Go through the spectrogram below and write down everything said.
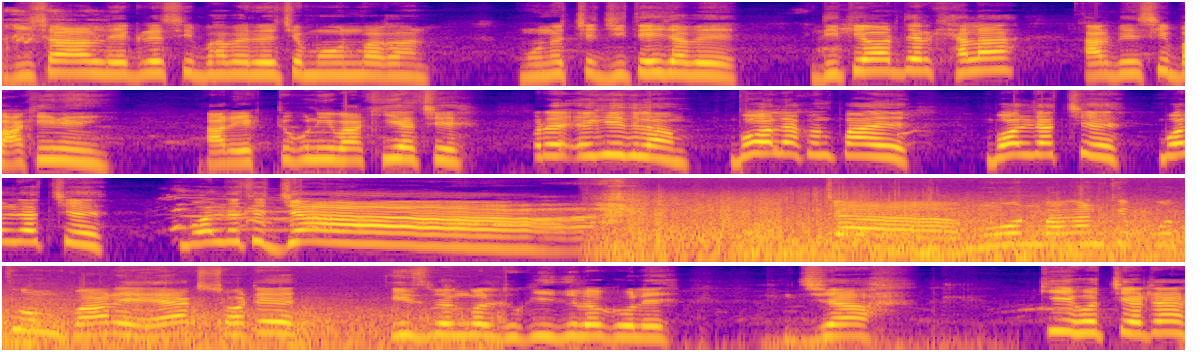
বিশাল এগ্রেসিভভাবে রয়েছে মোহনবাগান। মনে হচ্ছে জিতেই যাবে। দ্বিতীয় অর্ধের খেলা আর বেশি বাকি নেই। আর একটুকুনি বাকি আছে। ওরে এগিয়ে দিলাম। বল এখন পায়ে। বল যাচ্ছে বল যাচ্ছে বল যাচ্ছে, যা! যা! মোহনবাগানকে প্রথমবারে এক শটে ইস্ট বেঙ্গল ঢুকিয়ে দিল গোলে। যা! কি হচ্ছে এটা?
